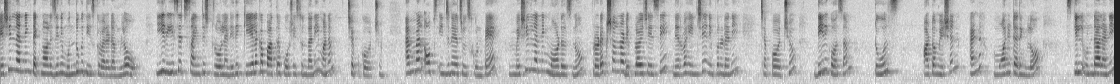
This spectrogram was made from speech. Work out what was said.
మెషిన్ లెర్నింగ్ టెక్నాలజీని ముందుకు తీసుకువెళ్ళడంలో ఈ రీసెర్చ్ సైంటిస్ట్ రోల్ అనేది కీలక పాత్ర పోషిస్తుందని మనం చెప్పుకోవచ్చు. ఎంఎల్ ఆప్స్ ఇంజనీర్ చూసుకుంటే మెషిన్ లెర్నింగ్ మోడల్స్ను ప్రొడక్షన్లో డిప్లాయ్ చేసి నిర్వహించే నిపుణుడని చెప్పవచ్చు. దీనికోసం టూల్స్ ఆటోమేషన్ అండ్ మానిటరింగ్లో స్కిల్ ఉండాలని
